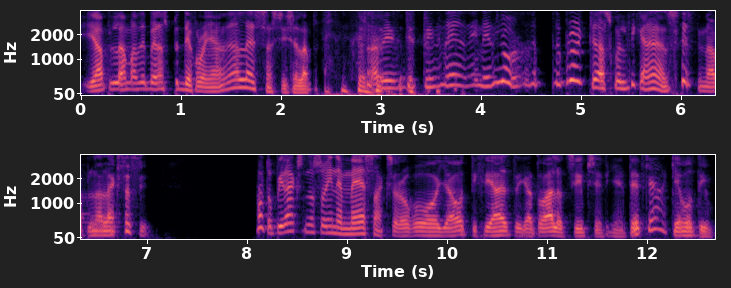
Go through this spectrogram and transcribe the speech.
η Apple, άμα δεν περάσει πέντε χρόνια, δεν αλλάζει σασί σε λάπτο. δηλαδή, δεν, είναι δύο, δεν, δεν πρόκειται να ασχοληθεί κανένας στην Apple να αλλάξει σασί. Θα το πειράξουν όσο είναι μέσα, ξέρω εγώ, για ό,τι χρειάζεται για το άλλο chipset και τέτοια και ό,τι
